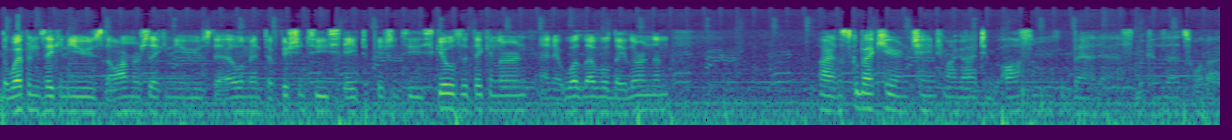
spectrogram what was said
the weapons they can use, the armors they can use, the element efficiency, state efficiency, skills that they can learn, and at what level they learn them. Alright, let's go back here and change my guy to awesome badass, because that's what I...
